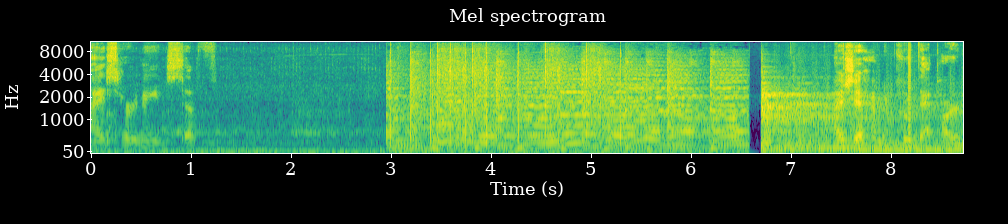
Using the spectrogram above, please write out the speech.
Eyes hurting and stuff. I should have improved that part.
